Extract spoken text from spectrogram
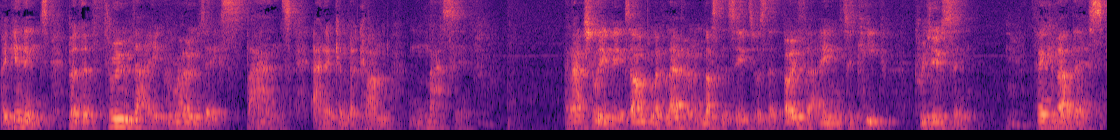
beginnings, but that through that it grows, it expands, and it can become massive. And actually, the example of leaven and mustard seeds was that both are able to keep producing. Think about this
